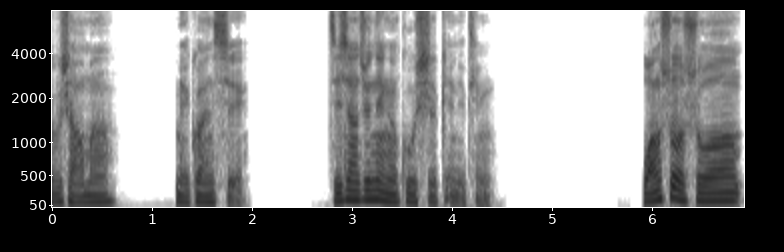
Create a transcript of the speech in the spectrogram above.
不着吗？没关系，吉祥君念个故事给你听。王朔说：“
